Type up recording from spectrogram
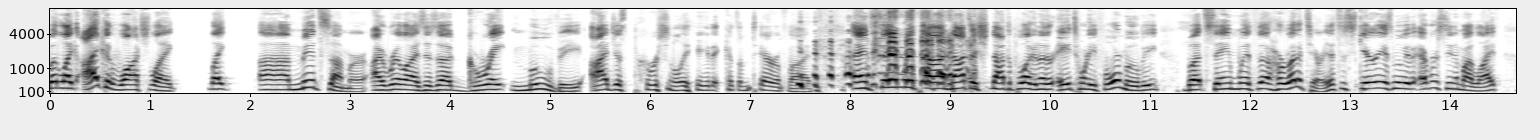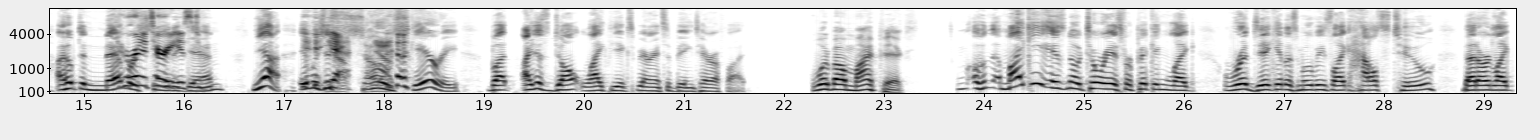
But like I could watch like like uh Midsommar. I realize is a great movie. I just personally hate it because I'm terrified. and same with uh, not to sh- not to plug another A24 movie, but same with uh, Hereditary. That's the scariest movie I've ever seen in my life. I hope to never Hereditary see it to- again. Yeah, it was just Yeah. so scary, but I just don't like the experience of being terrified. What about my picks? Uh, Mikey is notorious for picking like ridiculous movies like House 2 that are like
